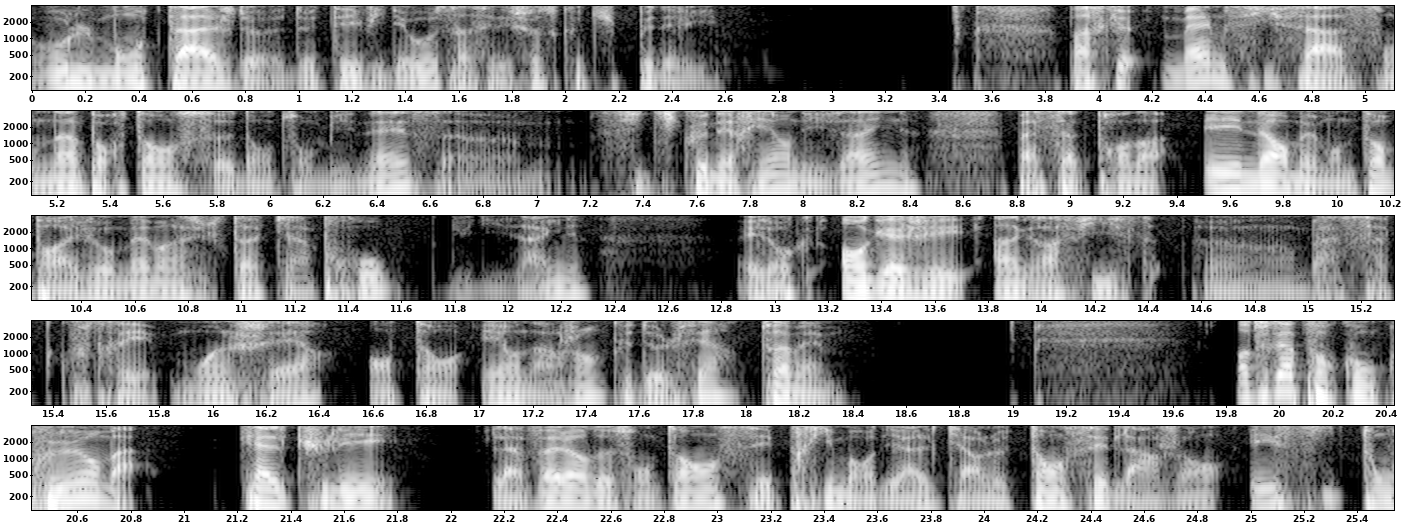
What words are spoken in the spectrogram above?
ou le montage de, tes vidéos, ça c'est des choses que tu peux déléguer. Parce que même si ça a son importance dans ton business, euh, si tu connais rien en design, bah, ça te prendra énormément de temps pour arriver au même résultat qu'un pro du design. Et donc engager un graphiste, bah, ça te coûterait moins cher en temps et en argent que de le faire toi-même. En tout cas, pour conclure, bah, calculer la valeur de son temps, c'est primordial car le temps, c'est de l'argent. Et si ton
